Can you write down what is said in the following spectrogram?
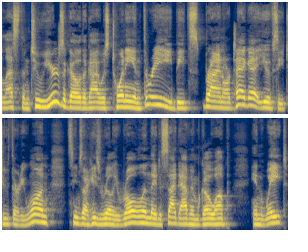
less than two years ago, the guy was 20 and three, he beats Brian Ortega at UFC 231. Seems like he's really rolling. They decide to have him go up in weight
